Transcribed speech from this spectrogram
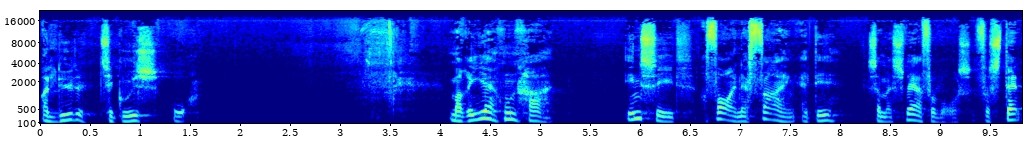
og lytte til Guds ord. Maria, hun har indset og får en erfaring af det, som er svært for vores forstand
